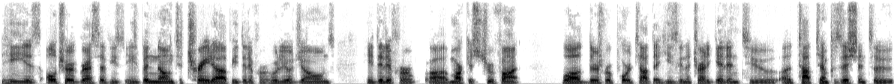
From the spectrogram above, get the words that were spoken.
he is ultra aggressive. He's he's been known to trade up. He did it for Julio Jones. He did it for uh, Marcus Trufant. Well, there's reports out that he's going to try to get into a top ten position to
